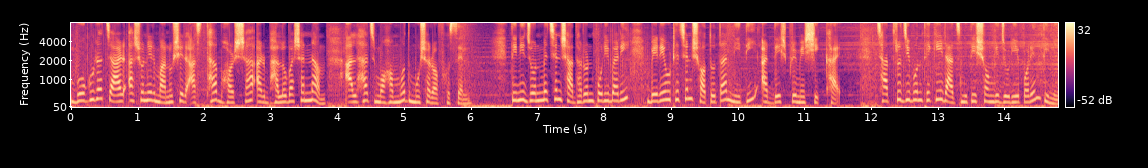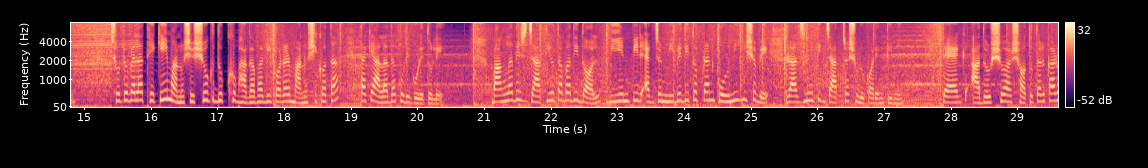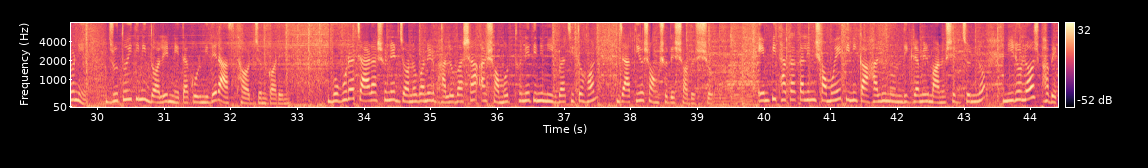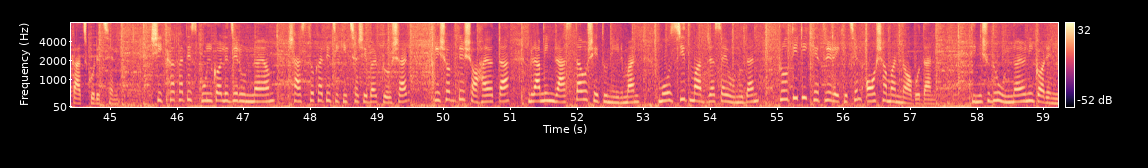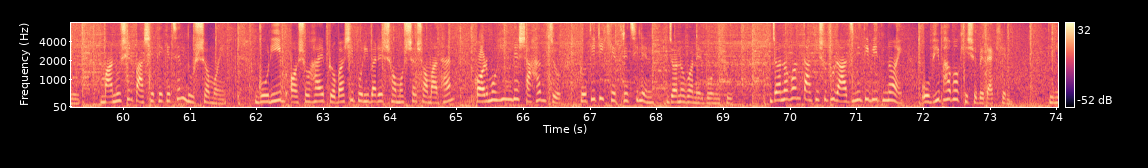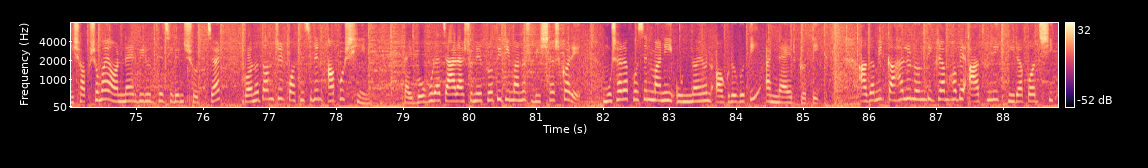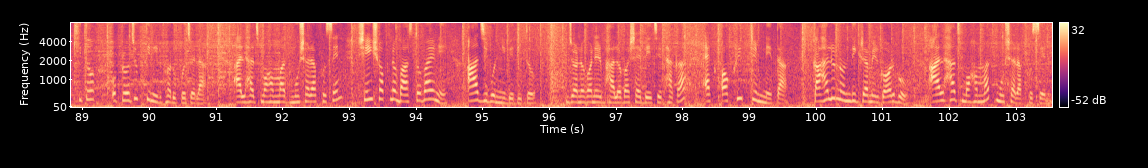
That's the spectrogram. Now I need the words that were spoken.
বগুড়া চার আসনের মানুষের আস্থা, ভরসা আর ভালোবাসার নাম আলহাজ মোহাম্মদ মোশাররফ হোসেন। তিনি জন্মেছেন সাধারণ পরিবারই, বেড়ে উঠেছেন সততা, নীতি আর দেশপ্রেমের শিক্ষায়। ছাত্রজীবন থেকেই রাজনীতির সঙ্গে জড়িয়ে পড়েন তিনি। ছোটবেলা থেকেই মানুষের সুখ দুঃখ ভাগাভাগি করার মানসিকতা তাকে আলাদা করে গড়ে তোলে। বাংলাদেশ জাতীয়তাবাদী দল, বিএনপির একজন নিবেদিতপ্রাণ কর্মী হিসেবে রাজনৈতিক যাত্রা শুরু করেন তিনি। ত্যাগ, আদর্শ আর সততার কারণে দ্রুতই তিনি দলের নেতাকর্মীদের আস্থা অর্জন করেন। বগুড়া চার আসনের জনগণের ভালোবাসা আর সমর্থনে তিনি নির্বাচিত হন জাতীয় সংসদের সদস্য। এমপি থাকাকালীন সময়ে তিনি কাহালু নন্দীগ্রামের মানুষের জন্য নিরলসভাবে কাজ করেছেন। শিক্ষা খাতে স্কুল কলেজের উন্নয়ন, স্বাস্থ্য খাতে চিকিৎসা সেবার প্রসার, কৃষকদের সহায়তা, গ্রামীণ রাস্তা ও সেতু নির্মাণ, মসজিদ, মাদ্রাসায় অনুদান প্রতিটি ক্ষেত্রে রেখেছেন অসামান্য অবদান। তিনি শুধু উন্নয়নই করেননি, মানুষের পাশে থেকেছেন দুঃসময়ে। গরিব, অসহায় প্রবাসী পরিবারের সমস্যা সমাধান, কর্মহীনদের সাহায্য প্রতিটি ক্ষেত্রে ছিলেন জনগণের বন্ধু। জনগণ তাকে শুধু রাজনীতিবিদ নয়, অভিভাবক হিসেবে দেখেন। তিনি সবসময় অন্যায়ের বিরুদ্ধে ছিলেন সোচ্চার, গণতন্ত্রের পথে ছিলেন আপোষহীন। তাই বগুড়া চার আসনের প্রতিটি মানুষ বিশ্বাস করে, মুশারফ হোসেন মানি উন্নয়ন, অগ্রগতি আর ন্যায়ের প্রতীক। আগামীর কাহালু নন্দীগ্রাম হবে আধুনিক, নিরাপদ, শিক্ষিত ও প্রযুক্তি নির্ভর উপজেলা। আলহাজ মোহাম্মদ মুশারাফ হোসেন সেই স্বপ্ন বাস্তবায়নে আজীবন নিবেদিত। জনগণের ভালোবাসায় বেঁচে থাকা এক অকৃত্রিম নেতা। কাহালু নন্দীগ্রামের গর্ব, আলহাজ মোহাম্মদ মুশারাফ হোসেন।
